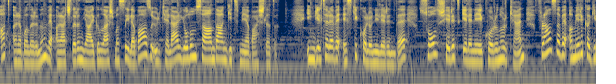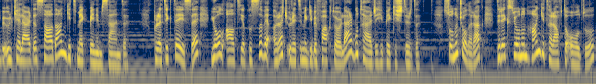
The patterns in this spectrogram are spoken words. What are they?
at arabalarının ve araçların yaygınlaşmasıyla bazı ülkeler yolun sağından gitmeye başladı. İngiltere ve eski kolonilerinde sol şerit geleneği korunurken Fransa ve Amerika gibi ülkelerde sağdan gitmek benimsendi. Pratikte ise yol altyapısı ve araç üretimi gibi faktörler bu tercihi pekiştirdi. Sonuç olarak direksiyonun hangi tarafta olduğu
